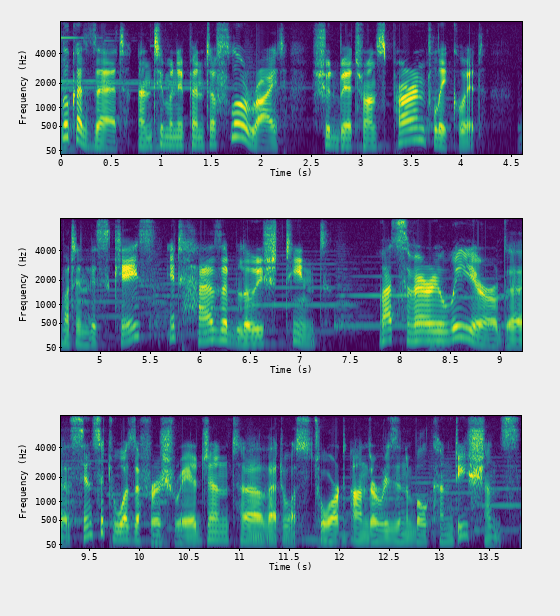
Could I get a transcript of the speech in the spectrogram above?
Look at that, antimony pentafluoride should be a transparent liquid, but in this case it has a bluish tint. That's very weird, uh, since it was a fresh reagent uh, that was stored under reasonable conditions.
